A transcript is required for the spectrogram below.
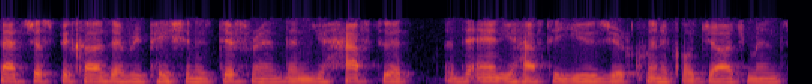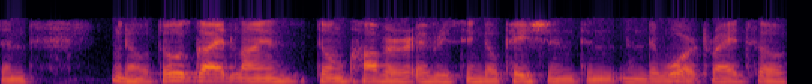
that's just because every patient is different, and you have to at, the end you have to use your clinical judgments and you know those guidelines don't cover every single patient in, in the ward, right? So uh,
